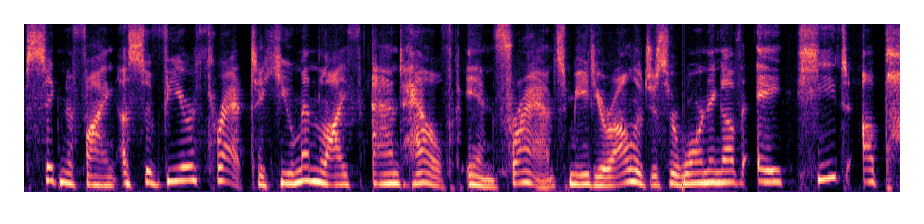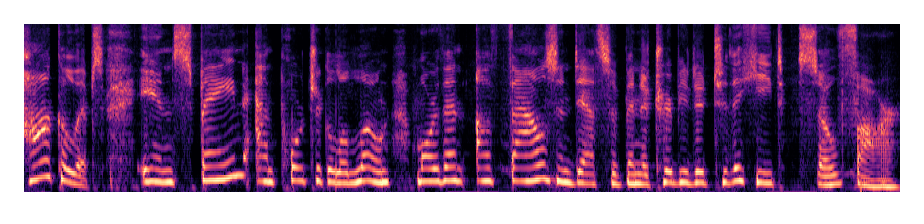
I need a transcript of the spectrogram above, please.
signifying a severe threat to human life and health. In France, meteorologists are warning of a heat apocalypse. In Spain and Portugal alone, more than a thousand deaths have been attributed to the heat so far.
